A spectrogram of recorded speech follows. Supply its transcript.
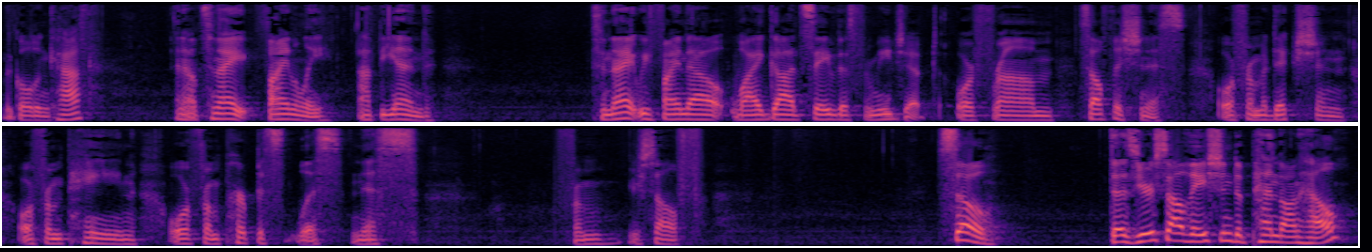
the golden calf. And now tonight, finally, at the end, tonight we find out why God saved us from Egypt or from selfishness or from addiction or from pain or from purposelessness from yourself. So, does your salvation depend on hell?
